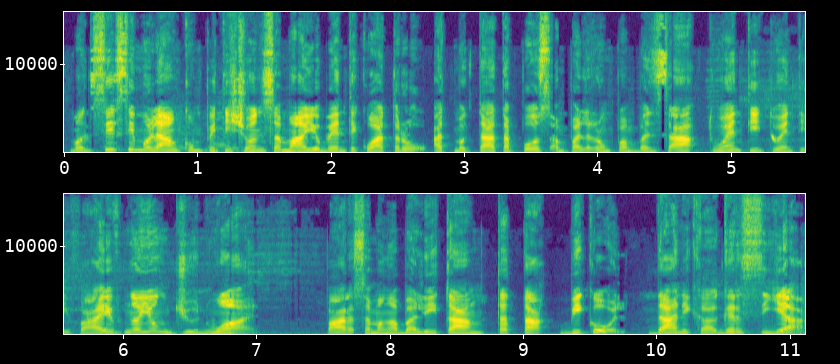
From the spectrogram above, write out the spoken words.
Magsisimula ang kompetisyon sa Mayo 24 at magtatapos ang palarong pambansa 2025 ngayong June 1. Para sa mga balitang Tatak Bicol, Danica Garcia.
